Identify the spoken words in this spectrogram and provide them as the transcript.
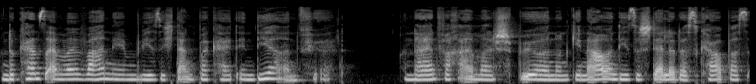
Und du kannst einmal wahrnehmen, wie sich Dankbarkeit in dir anfühlt. Und einfach einmal spüren und genau an diese Stelle des Körpers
